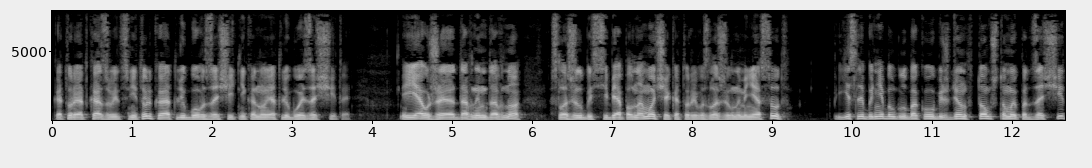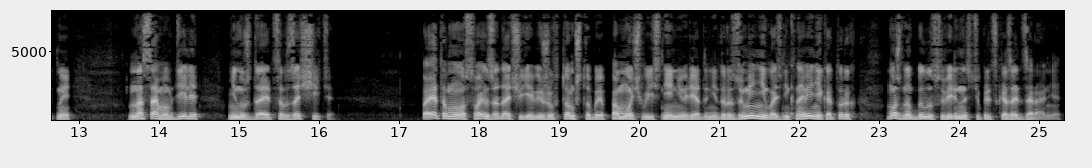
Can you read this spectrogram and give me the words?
который отказывается не только от любого защитника, но и от любой защиты» и я уже давным-давно сложил бы с себя полномочия, которые возложил на меня суд, если бы не был глубоко убежден в том, что мой подзащитный на самом деле не нуждается в защите. Поэтому свою задачу я вижу в том, чтобы помочь выяснению ряда недоразумений, возникновения которых можно было с уверенностью предсказать заранее.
